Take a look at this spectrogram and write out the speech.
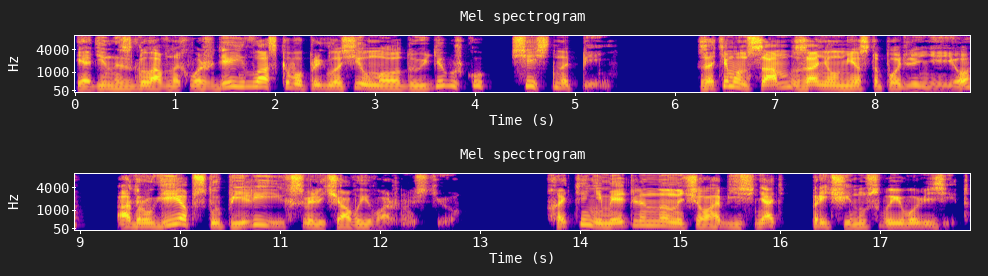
и один из главных вождей ласково пригласил молодую девушку сесть на пень. Затем он сам занял место подле нее, а другие обступили их с величавой важностью. Хэтти немедленно начала объяснять причину своего визита.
